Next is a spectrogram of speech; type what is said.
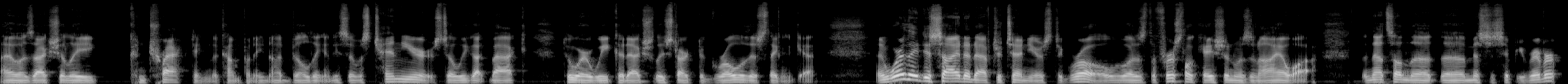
I was actually contracting the company, not building it. He said it was 10 years till we got back to where we could actually start to grow this thing again. And where they decided after 10 years to grow was the first location was in Iowa, and that's on the, the Mississippi River,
